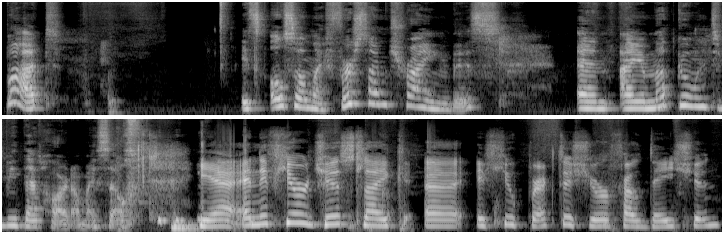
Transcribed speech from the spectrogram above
But it's also my first time trying this, and I am not going to be that hard on myself. yeah and if you're just like uh, if you practice your foundation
